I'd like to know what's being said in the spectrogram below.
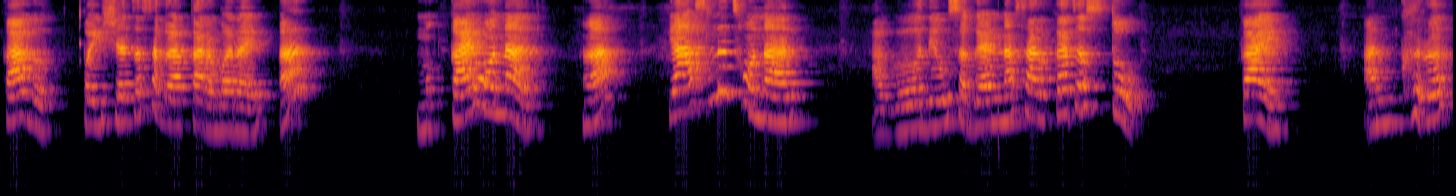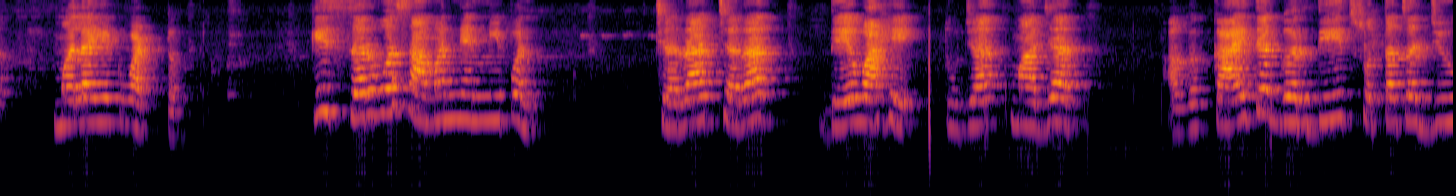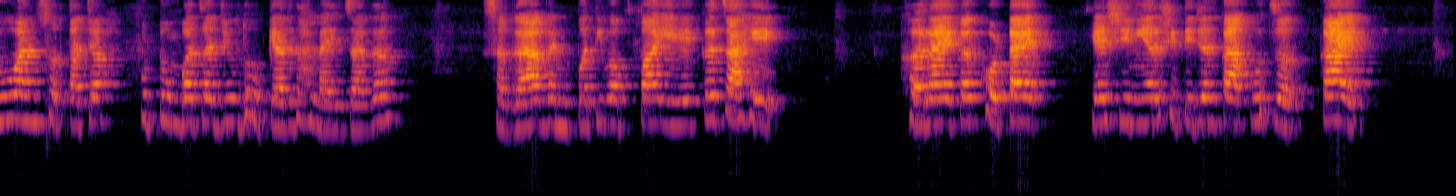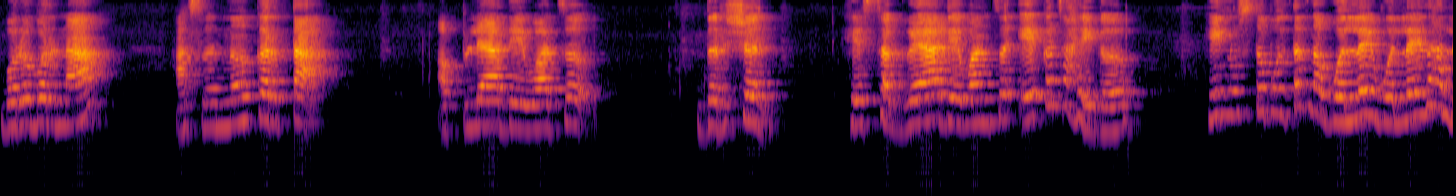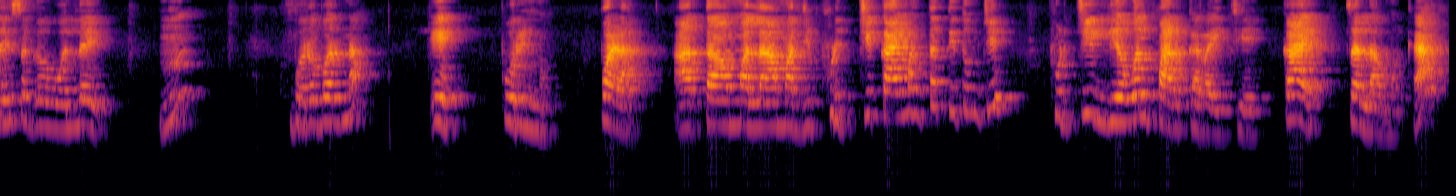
का ग? पैशाचा सगळा कारभार आहे हा? मग काय होणार? हा? ते असलंच होणार. अगं देव सगळ्यांना सारखाच असतो. काय? आणि खरं मला एक वाटतं की सर्वसामान्यांनी पण चराचरात देव आहे तुझ्यात माझ्यात. अगं काय त्या गर्दीत स्वतःचा जीव आणि स्वतःच्या कुटुंबाचा जीव धोक्यात घालायचा ग. सगळा गणपती बाप्पा एकच आहे. खरं आहे का खोटं आहे? हे सिनियर सिटीजन काकूच. काय? बरोबर ना? असं न करता आपल्या देवाचं दर्शन हे सगळ्या देवांचं एकच आहे ग. हे नुसतं बोलतात ना वलय वलय झालंय सगळं वलय. बरोबर ना? ए पोरींनो पळा. आता मला माझी पुढची काय म्हणतात ती तुमची? पुढची लेवल पार करायची आहे. काय? चला मग हा?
